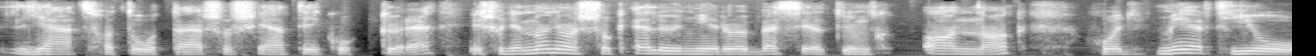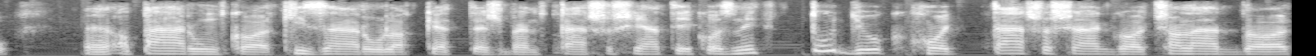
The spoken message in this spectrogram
játszható társasjátékok köre, és ugye nagyon sok előnyéről beszéltünk annak, hogy miért jó a párunkkal kizárólag kettesben társasjátékozni. Tudjuk, hogy társasággal, családdal,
